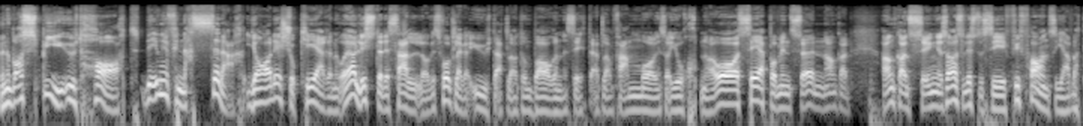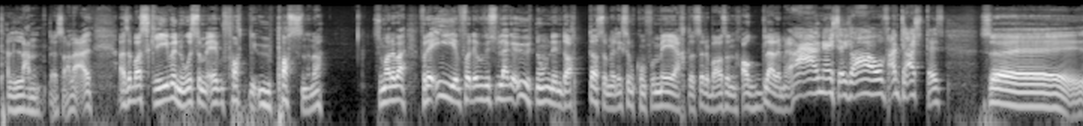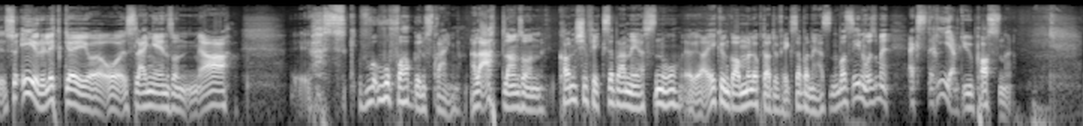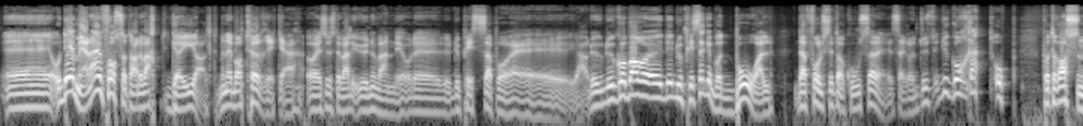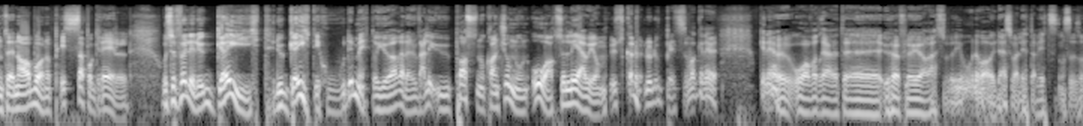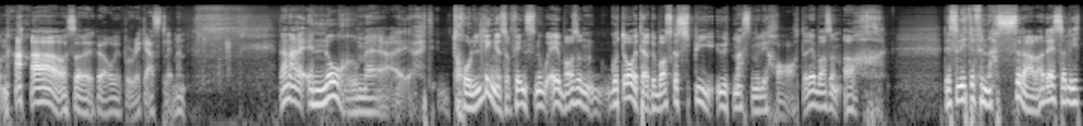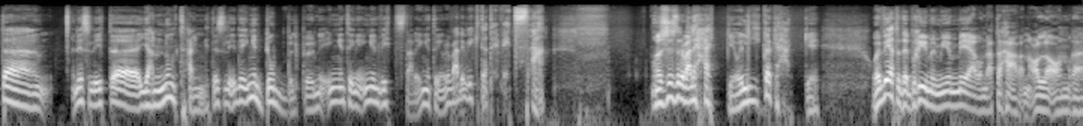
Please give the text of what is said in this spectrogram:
Men å bare spy ut hat, det er jo ingen finesse der. Ja, det er sjokkerende, og jeg har lyst til det selv, og hvis folk legger ut et eller annet om barnet sitt, et eller annet femåring som har gjort noe, å, se på min sønn, han kan, han kan synge, så har jeg så lyst til å si fy faen, så jævla talentløs, eller altså bare skrive noe som er ufattelig upassende, da. Vært, for, i, for det, Hvis du legger ut noe om din datter som er liksom konfirmert, og så er det bare sånn hagler det med 'Hun er så ja, fantastisk', så, så er det litt gøy å, å slenge inn sånn Ja, hvorfor har ikke hun streng? Eller et eller annet sånn Kanskje fikse på den nesen nå? Er ikke hun gammel nok til at du fikser på nesen? Bare si noe som er ekstremt upassende. Eh, og det mener jeg fortsatt hadde vært gøyalt, men jeg bare tør ikke, og jeg synes det er veldig unødvendig, og det, du pisser på eh, Ja, du, du, går bare Du pisser ikke på et bål der folk sitter og koser seg rundt. Du, du går rett opp på terrassen til naboen og pisser på grillen. Og selvfølgelig er det gøyt, det er gøyt i hodet mitt å gjøre det, det er veldig upassende, og kanskje om noen år så ler vi om Husker du når du pisser, var ikke det, var ikke det overdrevet uh, uhøflig å gjøre? Så, jo, det var jo det som var litt av vitsen, så sånn og så hører vi på Rick Astley, men den enorme eh, trollingen som finnes nå, er jo bare sånn gått over til at du bare skal spy ut mest mulig hat, og det er bare sånn åh, Det er så lite finesse der, da. Det er så lite det er så lite gjennomtenkt. Det er, lite, det er ingen dobbeltbunn, det er ingenting, det er ingen vits der. Det er ingenting. Det er veldig viktig at det er vits her. Og jeg synes det er veldig hacky, og jeg liker ikke hacky. Og jeg vet at jeg bryr meg mye mer om dette her enn alle andre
